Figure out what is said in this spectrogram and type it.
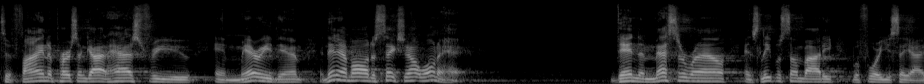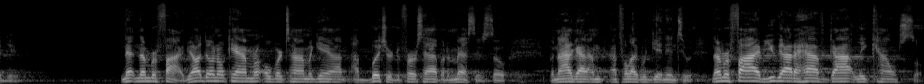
to find a person God has for you and marry them and then have all the sex y'all want to have than to mess around and sleep with somebody before you say I do. Net number five. Y'all doing okay? I'm over time again. I, I butchered the first half of the message, so but now I got. I'm, I feel like we're getting into it. Number five, you got to have godly counsel.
